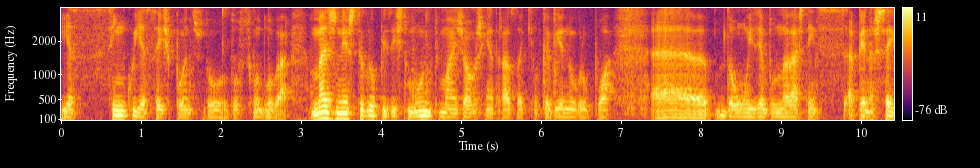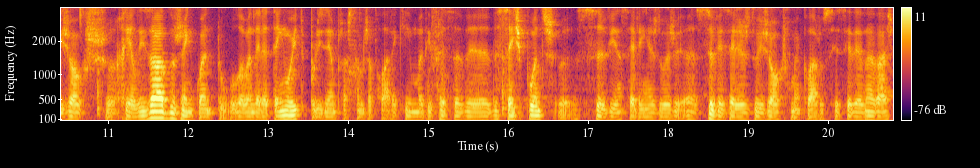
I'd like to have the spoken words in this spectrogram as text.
e a 5 e a 6 pontos do, do segundo lugar. Mas neste grupo existe muito mais jogos em atraso daquilo que havia no grupo A. Uh, dou um exemplo, o Nadais tem apenas 6 jogos realizados, enquanto o Lavandeira tem 8, por exemplo, já estamos a falar aqui uma diferença de, de 6 pontos se vencerem as duas, se vencerem os dois jogos, como é claro o CCD Nadais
